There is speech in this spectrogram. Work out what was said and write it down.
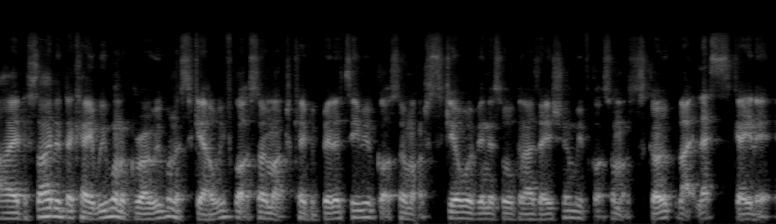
I decided, okay, we want to grow, we want to scale. We've got so much capability, we've got so much skill within this organization, we've got so much scope. Like, let's scale it.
